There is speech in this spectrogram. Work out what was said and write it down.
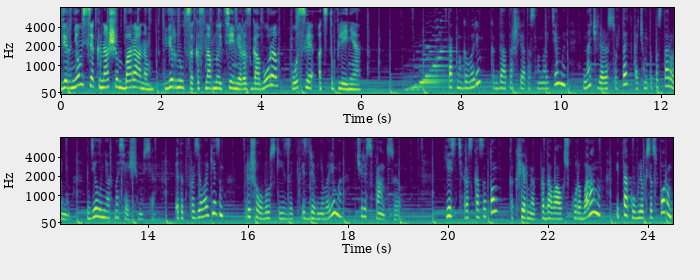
Вернемся к нашим баранам. Вернуться к основной теме разговора после отступления. Так мы говорим, когда отошли от основной темы и начали рассуждать о чем-то постороннем, к делу не относящемуся. Этот фразеологизм пришел в русский язык из Древнего Рима через Францию. Есть рассказ о том, как фермер продавал шкуры баранов и так увлекся спором,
